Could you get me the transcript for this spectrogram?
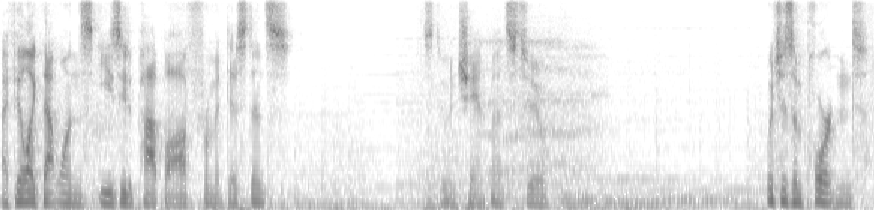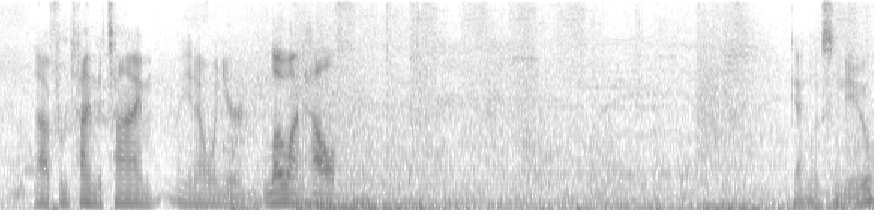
I feel like that one's easy to pop off from a distance. Let's do enchantments too. Which is important uh, from time to time, you know, when you're low on health. Guy looks new.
